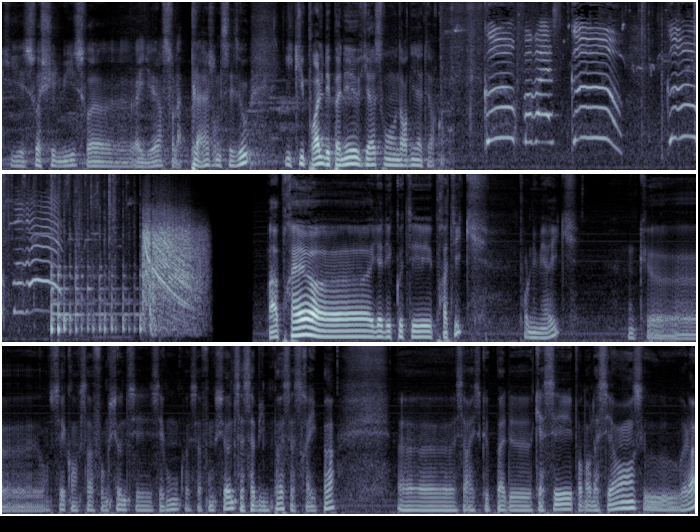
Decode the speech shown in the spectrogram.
qui est soit chez lui, soit euh, ailleurs, sur la plage, on ne sait où, et qui pourra le dépanner via son ordinateur. quoi. Après, euh, il y a des côtés pratiques pour le numérique. Donc, euh, on sait quand ça fonctionne, c'est bon, quoi. Ça fonctionne, ça s'abîme pas, ça se raye pas, euh, ça risque pas de casser pendant la séance ou voilà.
